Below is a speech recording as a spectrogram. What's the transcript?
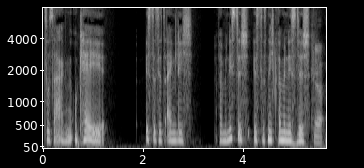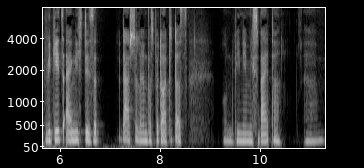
zu sagen, okay, ist das jetzt eigentlich feministisch, ist das nicht feministisch? Mhm. Ja. Wie geht's eigentlich dieser Darstellerin? Was bedeutet das? Und wie nehme ich es weiter? Ähm,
